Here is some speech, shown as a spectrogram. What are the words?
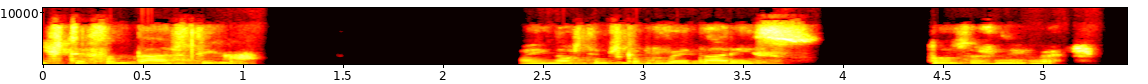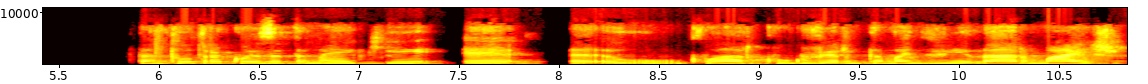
Isto é fantástico. E nós temos que aproveitar isso, todos os níveis. Portanto, outra coisa também aqui é, eh, claro, que o governo também devia dar mais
